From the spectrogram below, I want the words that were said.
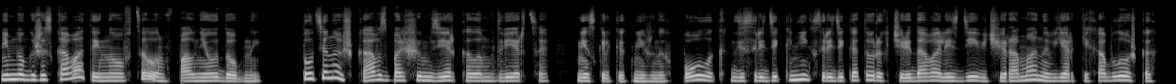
немного жестковатый, но в целом вполне удобный, Платяной шкаф с большим зеркалом в дверце, несколько книжных полок, где среди книг, среди которых чередовались девичьи романы в ярких обложках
